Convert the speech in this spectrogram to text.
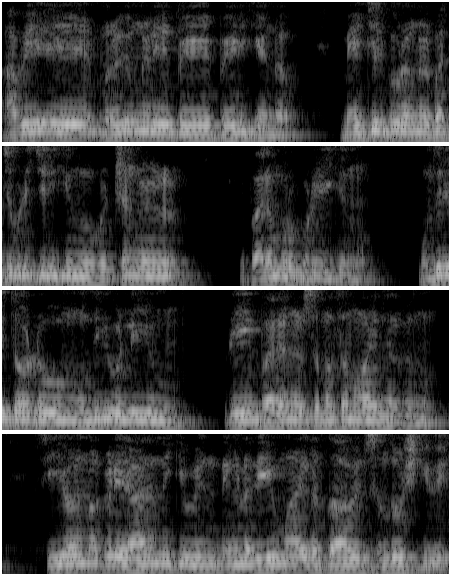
അവയിലെ മൃഗങ്ങളെ പേ പേടിക്കേണ്ട. മേച്ചിൽപ്പുറങ്ങൾ പച്ചപിടിച്ചിരിക്കുന്നു. വൃക്ഷങ്ങൾ ഫലം പുറപ്പെടുവിക്കുന്നു. മുന്തിരിത്തോട്ടവും മുന്തിരിവള്ളിയും ഇവിടെയും ഫലങ്ങൾ സമർത്ഥമായി നൽകുന്നു. സിയോൻ മക്കളെ ആനന്ദിക്കുവിൻ നിങ്ങളുടെ ദൈവമായ കർത്താവിൽ സന്തോഷിക്കുവിൻ.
